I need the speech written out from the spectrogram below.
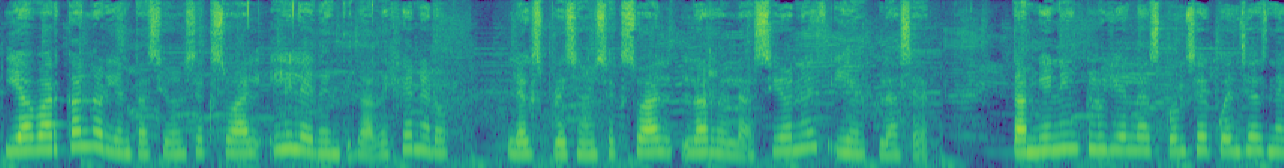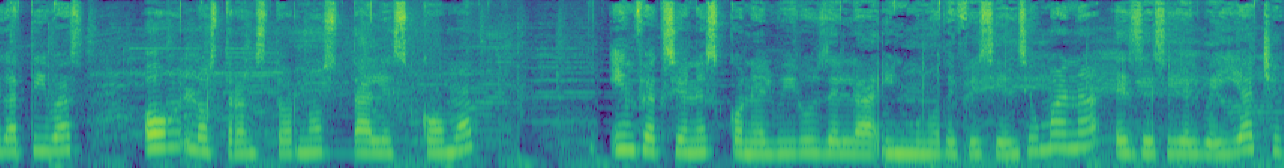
y abarcan la orientación sexual y la identidad de género, la expresión sexual, las relaciones y el placer. También incluyen las consecuencias negativas o los trastornos tales como infecciones con el virus de la inmunodeficiencia humana, es decir, el VIH,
